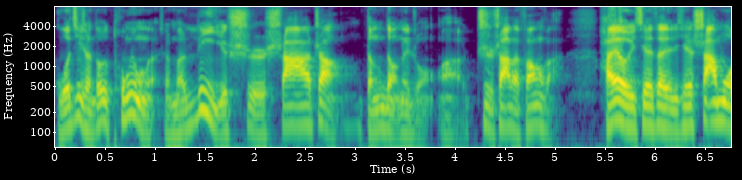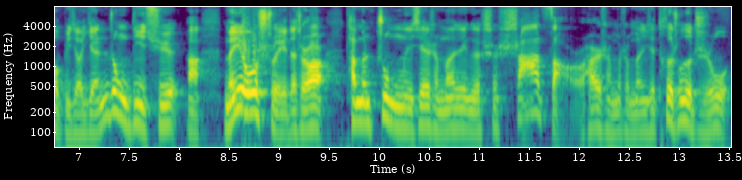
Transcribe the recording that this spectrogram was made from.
国际上都是通用的，什么立式沙帐等等那种啊治沙的方法，还有一些在一些沙漠比较严重地区啊，没有水的时候，他们种那些什么那个是沙枣还是什么什么一些特殊的植物，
